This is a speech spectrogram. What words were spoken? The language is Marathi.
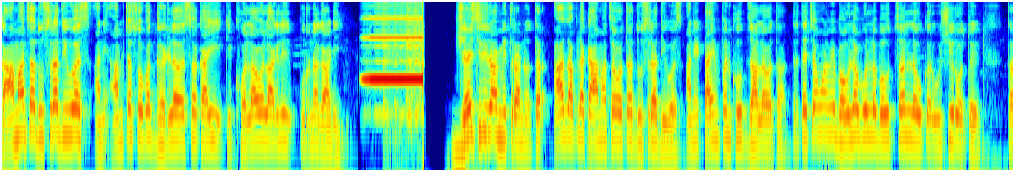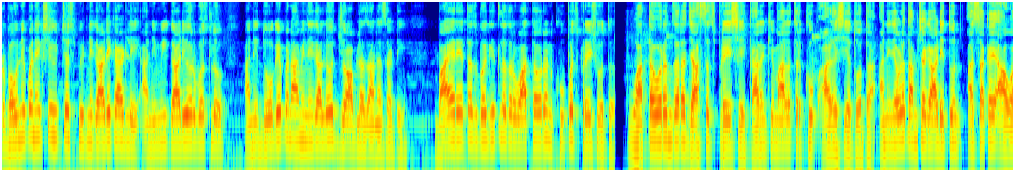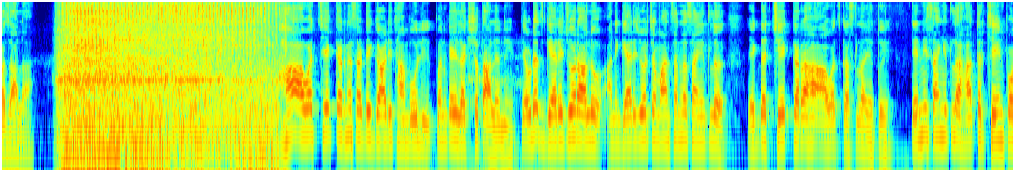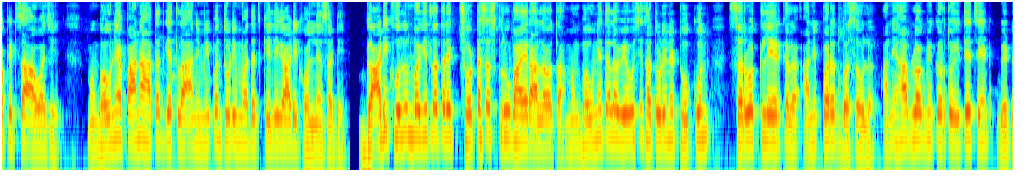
कामाचा दुसरा दिवस आणि आमच्यासोबत घडलं असं काही की खोलावं लागली पूर्ण गाडी. जय श्रीराम मित्रांनो तर आज आपल्या कामाचा होता दुसरा दिवस आणि टाईम पण खूप झाला होता. तर त्याच्यामुळे मी भाऊला बोललो भाऊ चल लवकर उशीर होतोय. तर भाऊने पण एकशे वीसच्या स्पीडने गाडी काढली आणि मी गाडीवर बसलो आणि दोघे पण आम्ही निघालो जॉबला जाण्यासाठी. बाहेर येताच बघितलं तर वातावरण खूपच फ्रेश होतं. वातावरण जरा जास्तच फ्रेश आहे कारण की मला तर खूप आळस येत होता आणि एवढंच आमच्या गाडीतून असा काही आवाज आला. हा आवाज चेक करण्यासाठी गाडी थांबवली पण काही लक्षात आलं नाही. तेवढ्याच गॅरेजवर आलो आणि गॅरेजवरच्या माणसांना सांगितलं एकदा चेक करा हा आवाज कसला येतोय. त्यांनी सांगितलं हा तर चेन पॉकेटचा आवाज आहे. मग भाऊने पाना हातात घेतला आणि मी पण थोडी मदत केली गाडी खोलण्यासाठी. गाडी खोलून बघितलं तर एक छोटासा स्क्रू बाहेर आला होता. मग भाऊने त्याला व्यवस्थित हातोडीने ठोकून सर्व क्लिअर केलं आणि परत बसवलं. आणि हा ब्लॉग मी करतो इथेच एंड. भेटू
